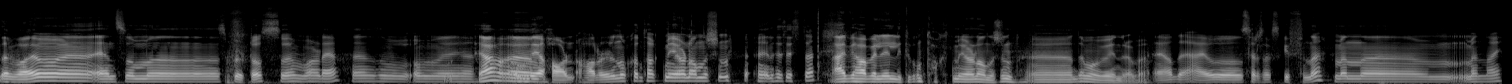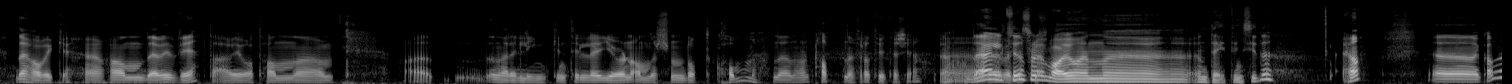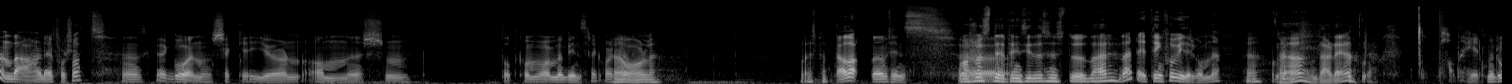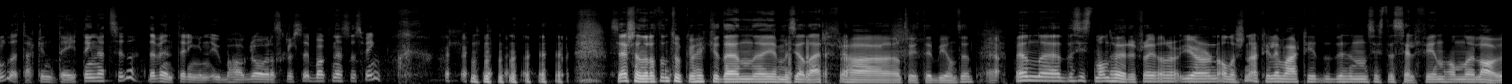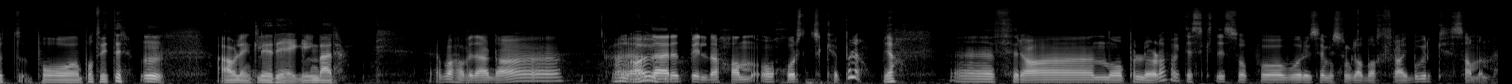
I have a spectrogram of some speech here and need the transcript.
Det var jo eh, en som eh, spurte oss hvem var det, eh, om vi, Ja, om vi eh, har, har dere noe kontakt med Jørn Andersen i det siste? Nei, vi har veldig lite kontakt med Jørn Andersen. eh, det må vi jo innrømme. Ja, det er jo selvsagt skuffende, men, eh, men nei, det har vi ikke. Eh, Han, det vi vet, er jo at han eh, eh, Den der linken til jørnandersen.com, den har han tatt ned fra Twitter-sida. Ja, Eh, det er litt synd, for det var jo en, eh, en datingside. Ja. Eh, kan hende det er det fortsatt. Jeg skal gå inn og sjekke. jørnandersen.com var med bindestrek, var Ja, det ikke? var vel det. Nå er jeg spent. Ja da, den fins. Hva slags datingside syns du det er? Det er dating for viderekomne. Ja, ja det er det, ja. Ta det helt med ro. Dette er ikke en datingnettside. Det venter ingen ubehagelige overraskelser bak neste sving. Så jeg skjønner at han tok vekk den eh, hjemmesida der fra Twitter-bioen sin. Ja. Men eh, det siste man hører fra Jørn- Andersen, er til enhver tid den siste selfien han eh, la ut på, på Twitter. Mm. Er vel egentlig regelen der. Ja, hva har vi der da? Ja, Det er et bilde av han og Horst Køppel, ja. Eh, fra nå på lørdag, faktisk. De så på Borussia Mönchengladbach Freiburg sammen.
